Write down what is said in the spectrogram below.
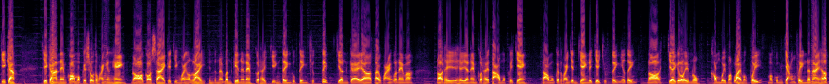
Chỉ cần chỉ cần anh em có một cái số tài khoản ngân hàng đó có xài cái chuyển khoản online internet banking anh em có thể chuyển tiền rút tiền trực tiếp trên cái ờ, tài khoản của anh em á. Đó. đó thì, thì anh em có thể tạo một cái trang tạo một cái tài khoản trên trang để chơi trực tuyến như tiếng. Đó chơi cái liệm luôn không bị mất like mất phí mà cũng chẳng phiền đến ai hết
